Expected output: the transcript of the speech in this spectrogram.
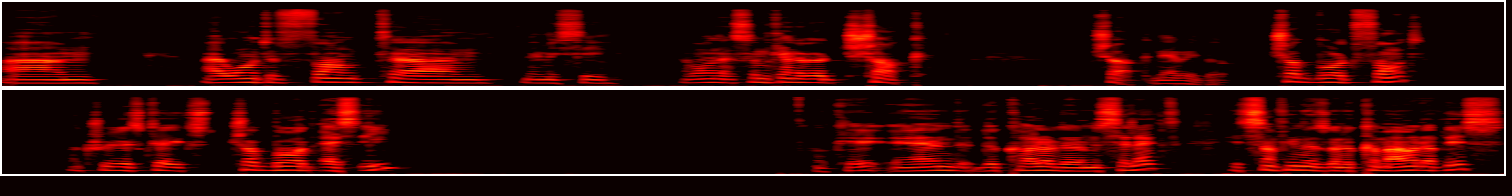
Um, I want a font um, let me see. I want some kind of a chalk. Chalk there we go. Chalkboard font. Actually let's click chalkboard SE okay and the color that I'm select it's something that's going to come out of this.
